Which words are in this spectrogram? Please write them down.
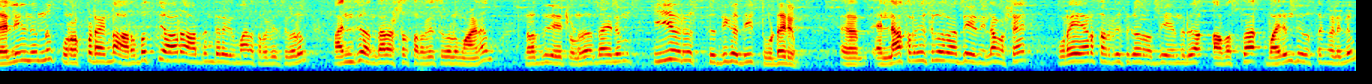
ഡൽഹിയിൽ നിന്ന് പുറപ്പെടേണ്ട അറുപത്തിയാറ് ആഭ്യന്തര വിമാന സർവീസുകളും അഞ്ച് അന്താരാഷ്ട്ര സർവീസുകളുമാണ് റദ്ദ് ചെയ്തിട്ടുള്ളത്. എന്തായാലും ഈ ഒരു സ്ഥിതിഗതി തുടരും. എല്ലാ സർവീസുകളും റദ്ദ് ചെയ്യുന്നില്ല. പക്ഷേ കുറേയേറെ സർവീസുകൾ റദ്ദ് ചെയ്യുന്നൊരു അവസ്ഥ വരും ദിവസങ്ങളിലും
